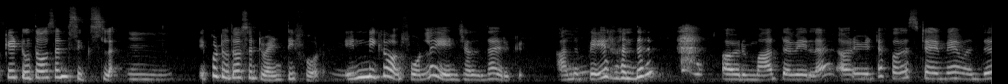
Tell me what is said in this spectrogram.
ஓகே டூ தௌசண்ட் சிக்ஸ்ல. இப்போ டூ தௌசண்ட் டுவெண்ட்டி ஃபோர் இன்னைக்கு அவர் ஃபோன்ல ஏஞ்சல் தான் இருக்கு. அந்த பேர் வந்து அவர் மாத்தவே இல்லை. அவர் என்கிட்ட ஃபர்ஸ்ட் டைமே வந்து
